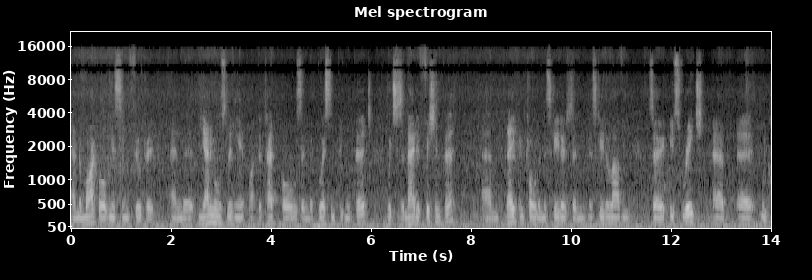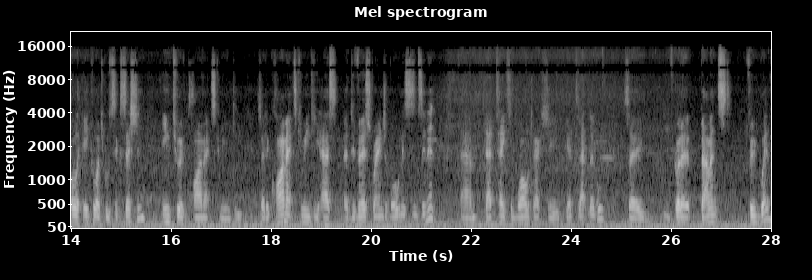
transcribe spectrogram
and the microorganisms filter it and the, the animals living it like the tadpoles and the western pygmy perch which is a native fish in Perth um, they control the mosquitoes and mosquito larvae. So it's reached uh, uh, we call it ecological succession into a climax community so the climax community has a diverse range of organisms in it. Um, that takes a while to actually get to that level. So you've got a balanced food web,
